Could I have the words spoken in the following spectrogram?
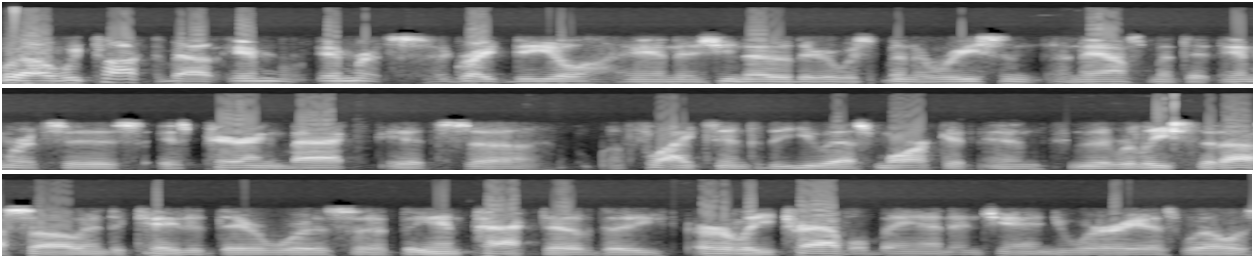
Well, we talked about Emirates a great deal, and as you know, there has been a recent announcement that Emirates is is paring back its uh, flights into the U.S. market, and the release that I saw indicated there was uh, the impact of the early travel ban in January, as well as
